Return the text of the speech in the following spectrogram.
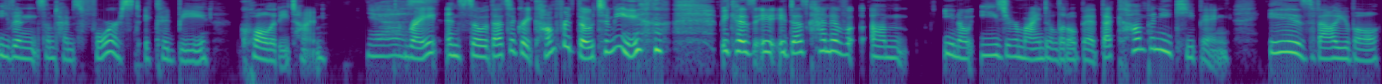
even sometimes forced it could be quality time Yes. right and so that's a great comfort though to me because it, it does kind of um you know ease your mind a little bit. That company keeping is valuable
